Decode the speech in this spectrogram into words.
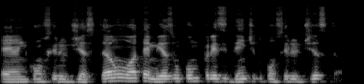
é, em conselho de gestão ou até mesmo como presidente do conselho de gestão.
